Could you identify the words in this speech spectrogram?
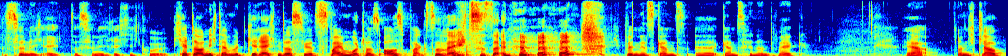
Das finde ich echt, das finde ich richtig cool. Ich hätte auch nicht damit gerechnet, dass du jetzt zwei Mottos auspackst, um ehrlich zu sein. ich bin jetzt ganz, äh, ganz hin und weg. Ja, und ich glaube,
